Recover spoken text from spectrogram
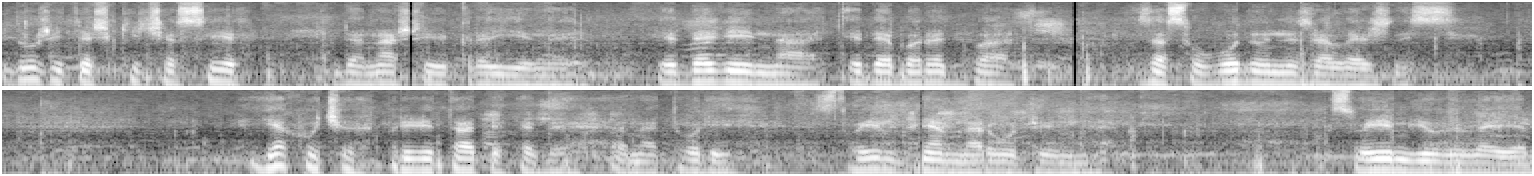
дуже тяжкі часи для нашої країни. Іде війна, іде боротьба за свободу і незалежність. Я хочу привітати тебе, Анатолій, з твоїм днем народження, своїм ювілеєм.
